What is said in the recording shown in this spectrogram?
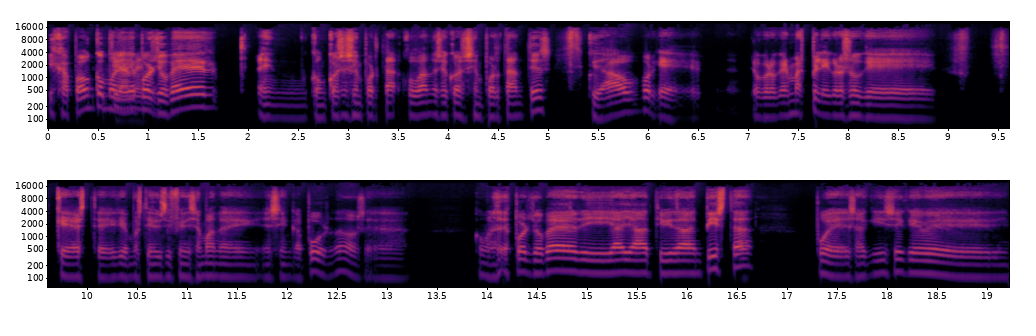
Y Japón, como le dé por llover, en- con cosas importantes, jugándose cosas importantes, cuidado porque yo creo que es más peligroso que, que este que hemos tenido este fin de semana en, en Singapur, ¿no? O sea, como por llover y haya actividad en pista, pues aquí sí que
